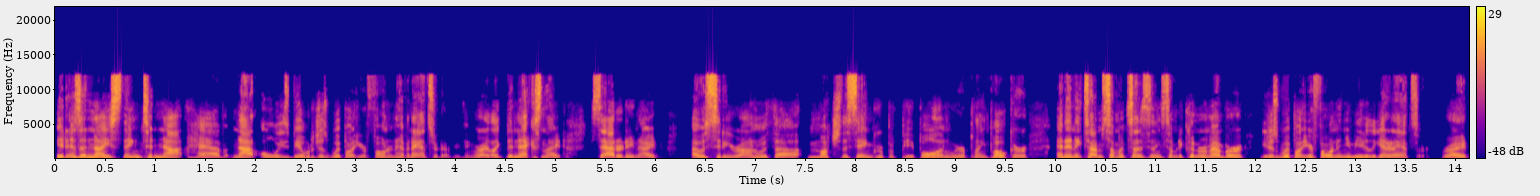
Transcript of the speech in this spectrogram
it is a nice thing to not have, not always be able to just whip out your phone and have an answer to everything, right? Like the next night, Saturday night, I was sitting around with uh much the same group of people and we were playing poker. And anytime someone says something somebody couldn't remember, you just whip out your phone and you immediately get an answer, right?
